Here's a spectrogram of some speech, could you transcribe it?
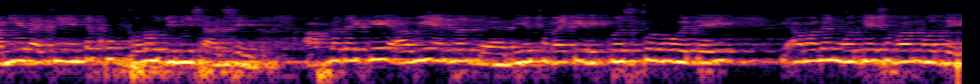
বানিয়ে রাখি, এটা খুব বড় জিনিস আছে। আপনাদেরকে আমি অ্যাজ দিয়ে সবাইকে রিকোয়েস্ট করব এটাই আমাদের মধ্যে, সবার মধ্যে,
